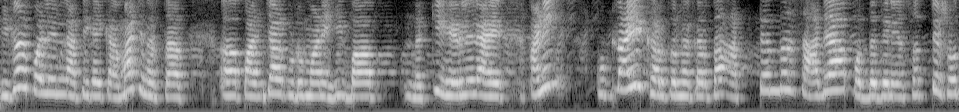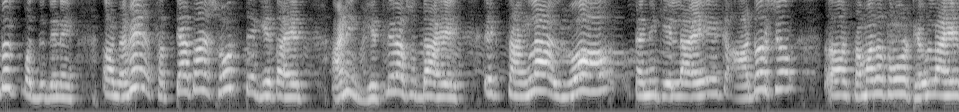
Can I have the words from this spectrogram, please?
ठिगळ पडलेली नाती काही कामाची नसतात. पांचाळ कुटुंबाने ही बाब नक्की हेरलेली आहे. आणि कुठलाही खर्च न करता अत्यंत साध्या पद्धतीने सत्यशोधक पद्धतीने नव्हे सत्याचा शोध ते घेत आहेत. आणि घेतलेला सुद्धा आहे. एक चांगला विवाह त्यांनी केलेला आहे. एक आदर्श समाजासमोर ठेवला आहे.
